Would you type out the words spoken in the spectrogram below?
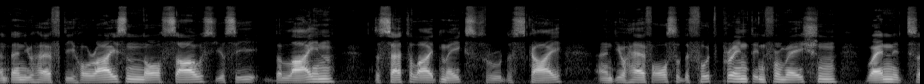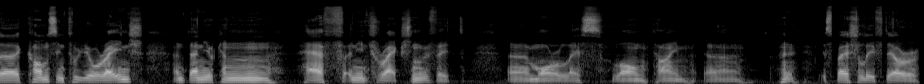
and then you have the horizon north-south. You see the line the satellite makes through the sky, and you have also the footprint information when it uh, comes into your range, and then you can have an interaction with it, uh, more or less long time. Uh, especially if they are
